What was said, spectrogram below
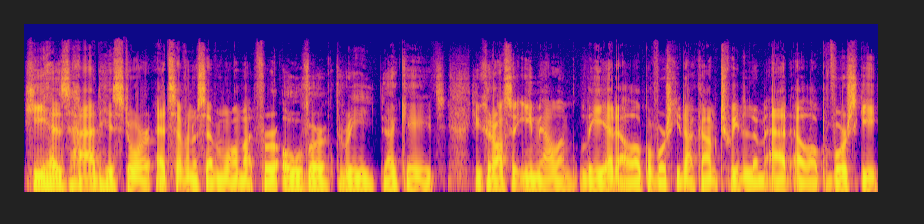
He has had his store at 707 Walnut for over three decades. You could also email him, lee at llpavorsky.com, tweeted him at llpavorsky,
